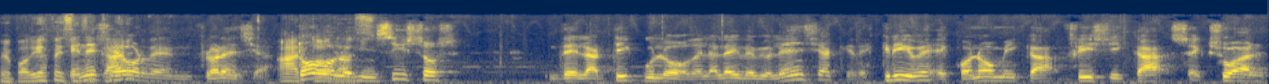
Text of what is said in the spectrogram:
¿Me podría especificar? En ese orden, Florencia. Ah, todos los incisos del artículo de la ley de violencia que describe económica, física, sexual,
